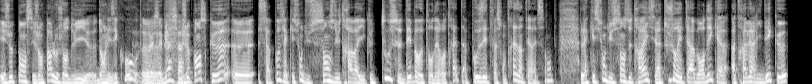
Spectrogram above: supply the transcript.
Et je pense, et j'en parle aujourd'hui euh, dans les échos, euh, bien ça. je pense que euh, ça pose la question du sens du travail et que tout ce débat autour des retraites a posé de façon très intéressante la question du sens du travail. Ça a toujours été abordé à travers l'idée que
